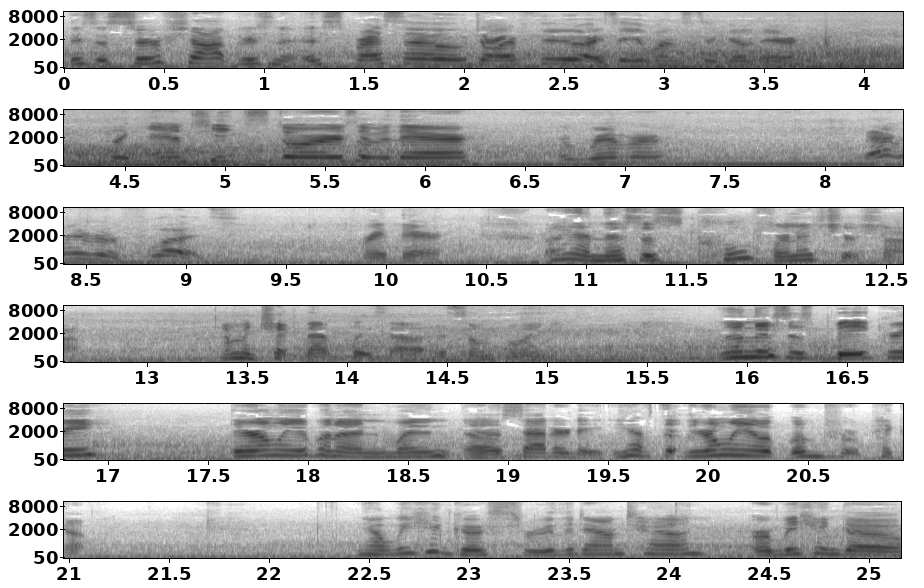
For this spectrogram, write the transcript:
there's a surf shop, there's an espresso drive-through. Isaiah wants to go there. Like antique stores over there, a river. That river floods right there. Oh yeah, and there's this cool furniture shop. I'm gonna check that place out at some point. And then there's this bakery. They're only open on when, uh, Saturday. You have to. They're only open for pickup. Now we could go through the downtown, or we can go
